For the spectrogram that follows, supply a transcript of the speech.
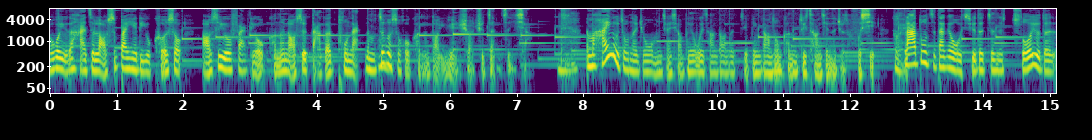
如果有的孩子老是半夜里有咳嗽。老是有反流，可能老是打个吐奶，那么这个时候可能到医院需要去诊治一下。那么还有一种呢，就我们讲小朋友胃肠道的疾病当中，可能最常见的就是腹泻。对，拉肚子大概我觉得真的所有的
